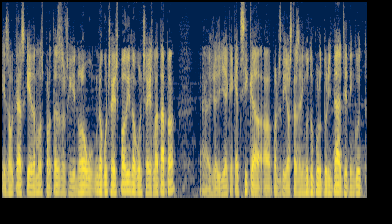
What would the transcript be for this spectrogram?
és el que es queda amb les portes, o sigui, no, no aconsegueix podi, no aconsegueix l'etapa, eh, jo diria que aquest sí que eh, pots dir, ostres, ha tingut oportunitats, ha tingut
